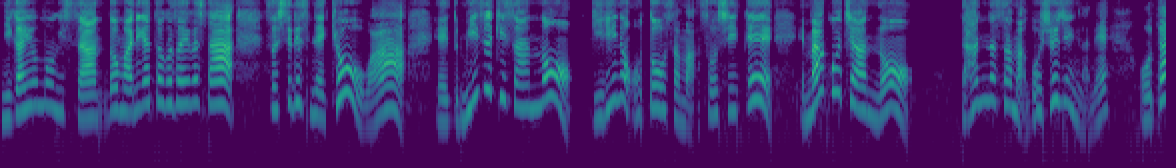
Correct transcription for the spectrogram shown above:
にがよもぎさん、どうもありがとうございました。そしてですね、今日は、えっ、ー、と、みずきさんの義理のお父様、そして、まこちゃんの旦那様、ご主人がね、お誕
